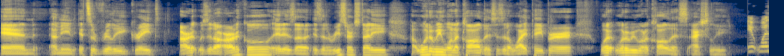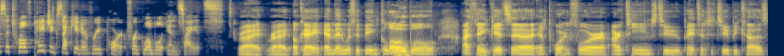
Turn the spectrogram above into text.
and I mean, it's a really great art was it an article it is a is it a research study what do we want to call this is it a white paper what what do we want to call this actually? It was a 12-page executive report for Global Insights. Right, right. Okay. And then with it being global, I think it's uh, important for our teams to pay attention to because,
